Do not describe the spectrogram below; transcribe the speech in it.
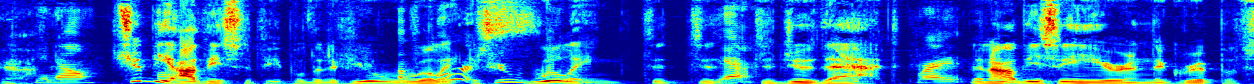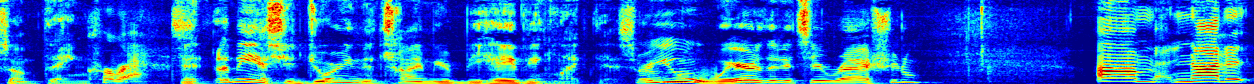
yeah. You know. It should be obvious to people that if you're willing, course. if you're willing to, to, Yeah. to do that, Right. then obviously you're in the grip of something. Correct. And let me ask you: during the time you're behaving like this, are you Mm-hmm. aware that it's irrational? Um, not a,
